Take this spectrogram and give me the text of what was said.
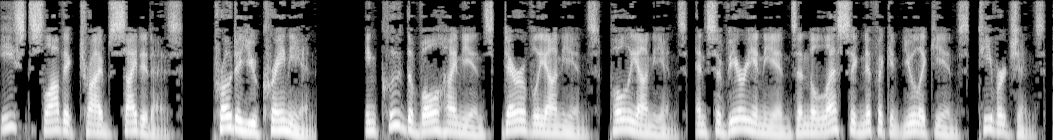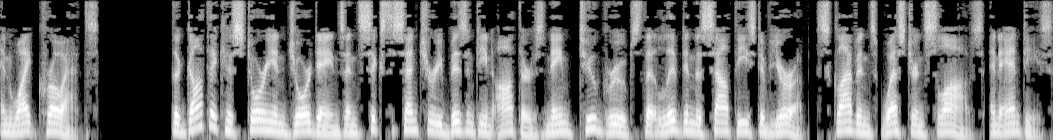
East Slavic tribes cited as Proto-Ukrainian include the Volhynians, Derevlianians, Polianians, and Severianians and the less significant Ulikians, Tverchans, and White Croats. The Gothic historian Jordanes and 6th-century Byzantine authors named two groups that lived in the southeast of Europe, Sklavans Western Slavs and Antes.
